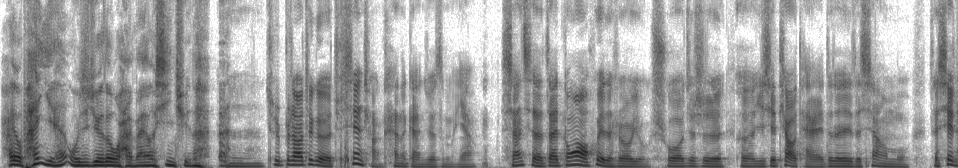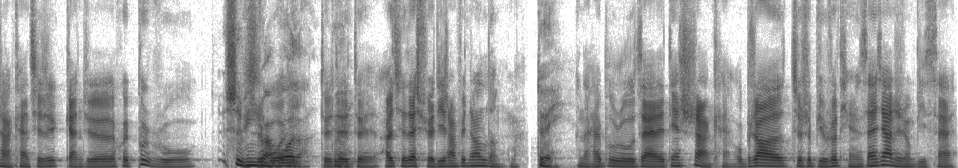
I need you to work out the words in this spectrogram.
还有攀岩，我就觉得我还蛮有兴趣的。嗯，就是不知道这个现场看的感觉怎么样。想起了在冬奥会的时候有说，就是呃一些跳台的类的项目，在现场看其实感觉会不如视频转播的，对对对，而且在雪地上非常冷嘛，对可能还不如在电视上看。我不知道，就是比如说铁人三项这种比赛，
